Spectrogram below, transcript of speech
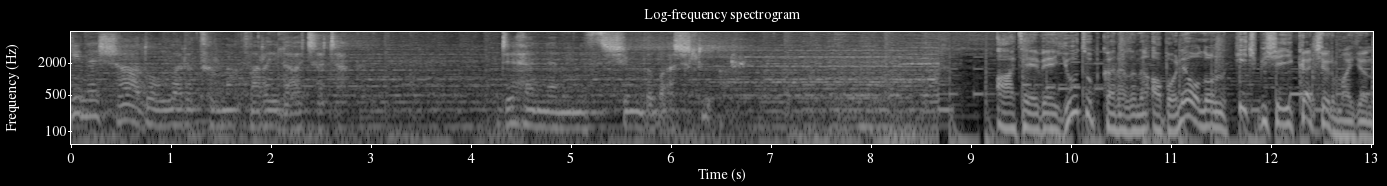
yine Şadoğulları tırnaklarıyla açacak. Cehennemimiz şimdi başlıyor. ATV YouTube kanalına abone olun, hiçbir şeyi kaçırmayın.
